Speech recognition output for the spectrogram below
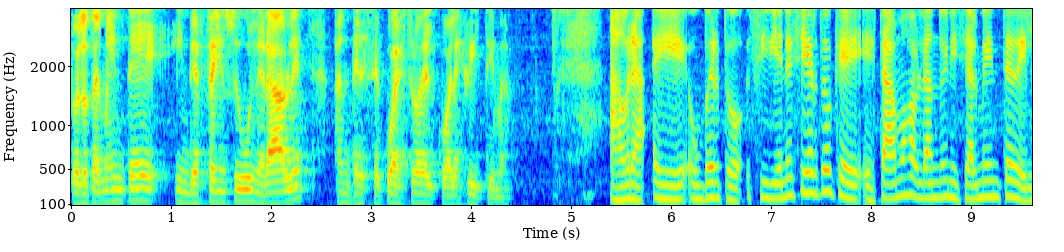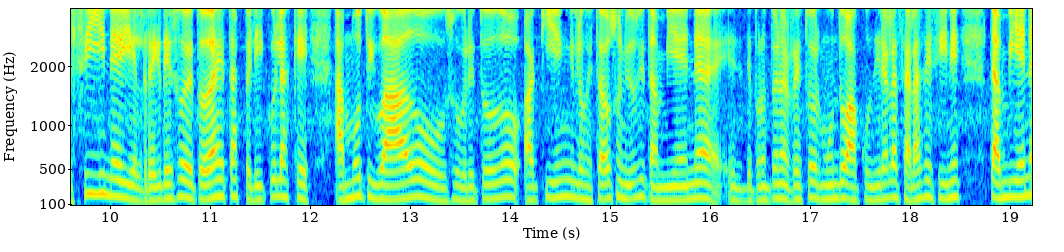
pero totalmente indefenso y vulnerable ante el secuestro del cual es víctima. Ahora, eh, Humberto, si bien es cierto que estábamos hablando inicialmente del cine y el regreso de todas estas películas que han motivado, sobre todo aquí en los Estados Unidos y también eh, de pronto en el resto del mundo, a acudir a las salas de cine, también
